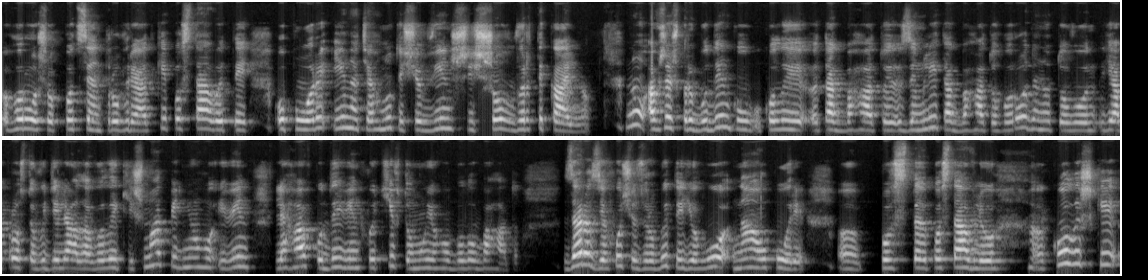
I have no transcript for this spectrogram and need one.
горошок по центру грядки, поставити опори і натягнути, щоб він йшов вертикально. Ну, а вже ж при будинку, коли так багато землі, так багато городину, то я просто виділяла великий шмат під нього, і він лягав куди він хотів, тому його було багато. Зараз я хочу зробити його на опорі. Е, Поставлю е, колишки, е,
